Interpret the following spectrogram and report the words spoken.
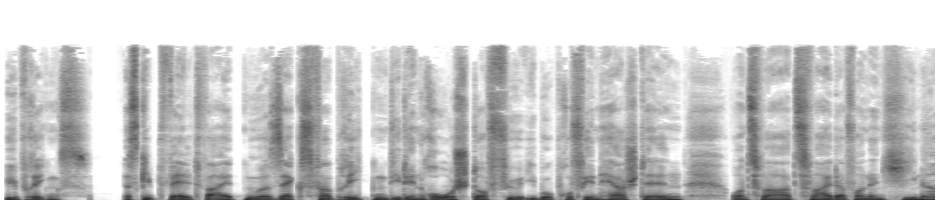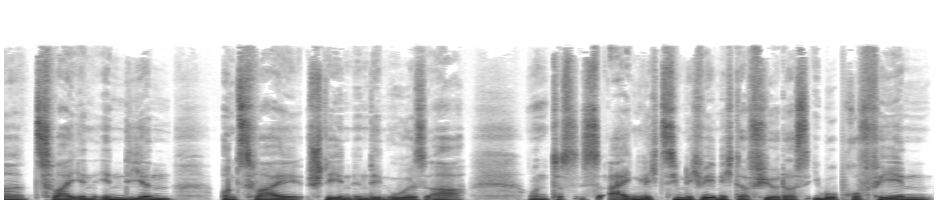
Übrigens, es gibt weltweit nur sechs Fabriken, die den Rohstoff für Ibuprofen herstellen, und zwar zwei davon in China, zwei in Indien und zwei stehen in den USA. Und das ist eigentlich ziemlich wenig dafür, dass Ibuprofen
